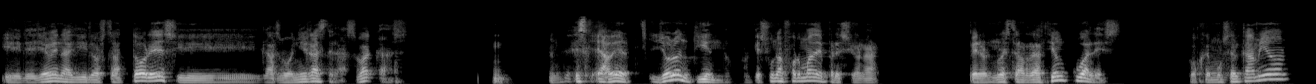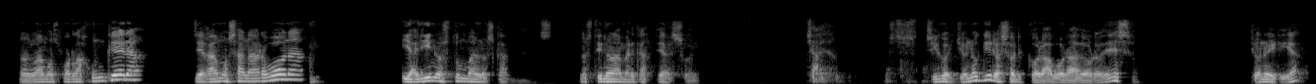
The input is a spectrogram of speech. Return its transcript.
y le lleven allí los tractores y las boñigas de las vacas. Es que, a ver, yo lo entiendo, porque es una forma de presionar. Pero nuestra reacción, ¿cuál es? Cogemos el camión, nos vamos por la Junquera, llegamos a Narbona y allí nos tumban los camiones, nos tiran la mercancía al suelo. O sea, yo no quiero ser colaborador de eso. Yo no iría.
